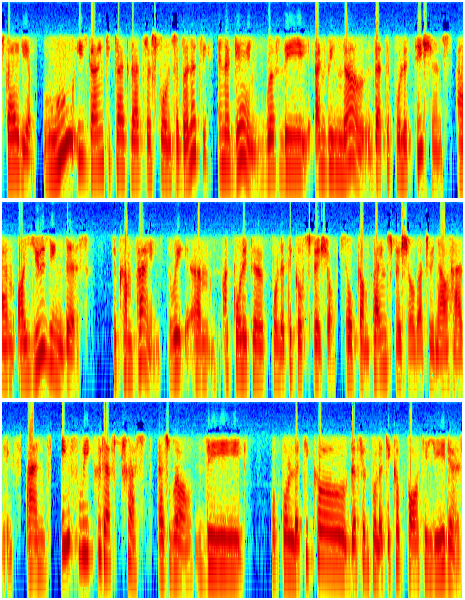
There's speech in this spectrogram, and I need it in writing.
stadium. Who is going to take that responsibility? And again, with the, and we know that the politicians um, are using this to campaign. We, um, I call it a political special, so campaign special that we're now having. And if we could have trust as well, the political, different political party leaders,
